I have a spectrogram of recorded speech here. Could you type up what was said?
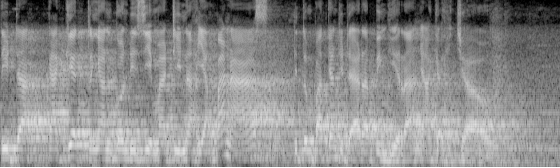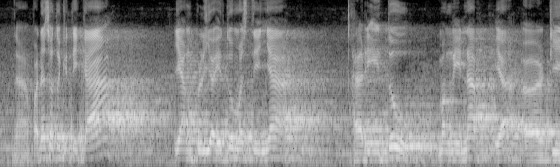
tidak kaget dengan kondisi Madinah yang panas ditempatkan di daerah pinggiran yang agak hijau Nah, pada suatu ketika yang beliau itu mestinya hari itu menginap ya e, di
